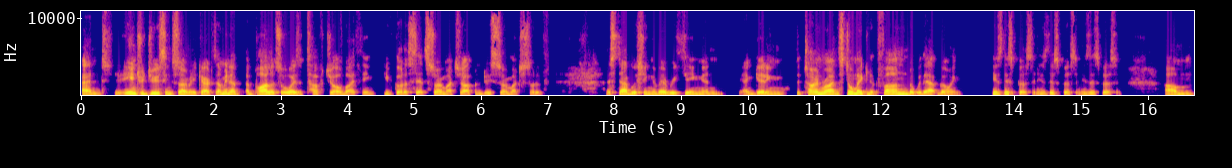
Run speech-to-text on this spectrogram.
and introducing so many characters. I mean, a, a pilot's always a tough job. I think you've got to set so much up and do so much sort of establishing of everything and and getting the tone right and still making it fun, but without going, here's this person, here's this person, here's this person. Um,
